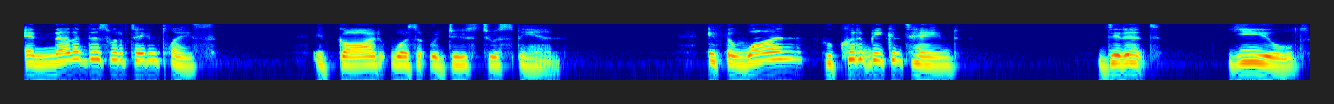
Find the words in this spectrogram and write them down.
And none of this would have taken place if God wasn't reduced to a span. If the one who couldn't be contained didn't yield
